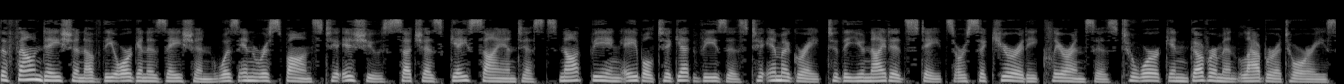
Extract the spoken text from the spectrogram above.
The foundation of the organization was in response to issues such as gay scientists not being able to get visas to immigrate to the United States or security clearances to work in government laboratories,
